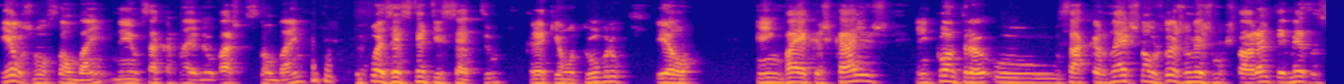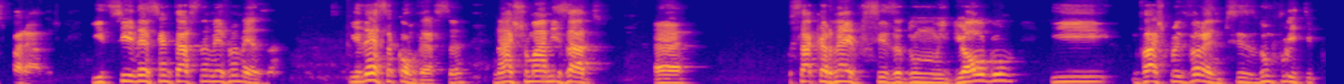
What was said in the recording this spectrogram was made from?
eles não se dão bem, nem o Sá Carneiro nem o Vasco se dão bem. Depois, em 77, creio que em outubro, ele em, vai a Cascais, encontra o Sá Carneiro, estão os dois no mesmo restaurante, em mesas separadas, e decidem sentar-se na mesma mesa. E dessa conversa nasce uma amizade. Uh, Sá Carneiro precisa de um ideólogo e Vasco de Varane precisa de um político.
